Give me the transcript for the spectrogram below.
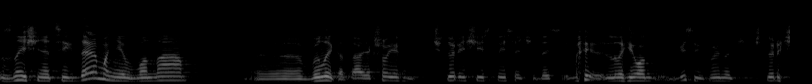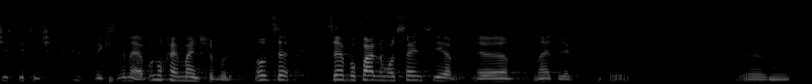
знищення цих демонів, вона велика. Та? Якщо їх 4-6 тисяч, десь легіон бісів, відповідно 4-6 тисяч цих свиней, або ну хай менше буде. Ну, це, це в буквальному сенсі, е, знаєте, як е, ем,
